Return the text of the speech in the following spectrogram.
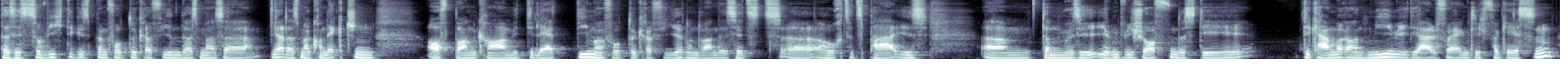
dass es so wichtig ist beim Fotografieren, dass man so, ja, dass man Connection aufbauen kann mit den Leuten, die man fotografiert. Und wenn das jetzt äh, ein Hochzeitspaar ist, ähm, dann muss ich irgendwie schaffen, dass die die Kamera und mich im Idealfall eigentlich vergessen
